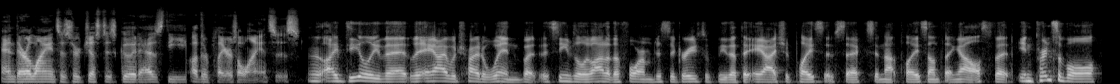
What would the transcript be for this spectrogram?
And their alliances are just as good as the other players' alliances. uh, ideally, the the AI would try to win. But it seems a lot of the forum disagrees with me that the AI should play Civ Six and not play something else. But in principle,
